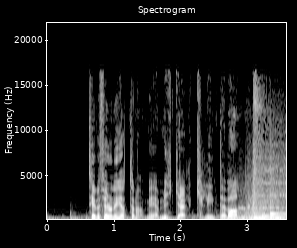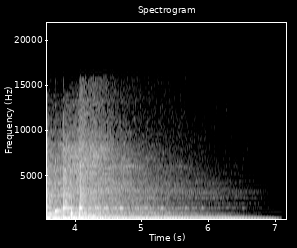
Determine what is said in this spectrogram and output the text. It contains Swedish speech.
TV4-nyheterna med Mikael Klintevall.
